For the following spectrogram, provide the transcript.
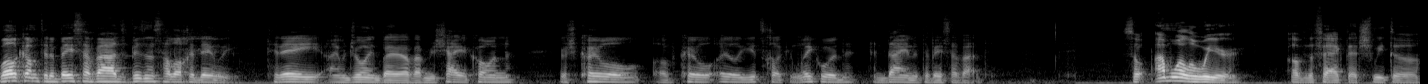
Welcome to the Beis HaVaad's Business Halacha Daily. Today I'm joined by Rav Mishaya Cohen, Rosh Koil of Koil Oil Yitzchak in Lakewood, and Dayan at the Beis HaVaad. So I'm well aware of the fact that Shemitah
